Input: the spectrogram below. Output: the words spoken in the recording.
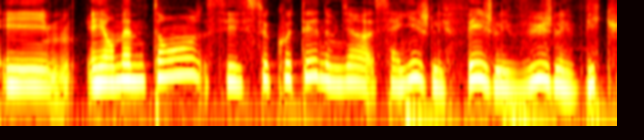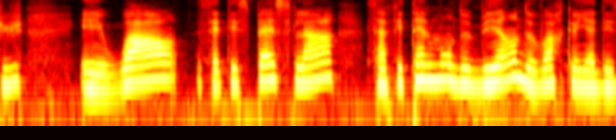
Et, et en même temps, c'est ce côté de me dire, ça y est, je l'ai fait, je l'ai vu, je l'ai vécu. Et waouh, cette espèce-là, ça fait tellement de bien de voir qu'il y a des,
